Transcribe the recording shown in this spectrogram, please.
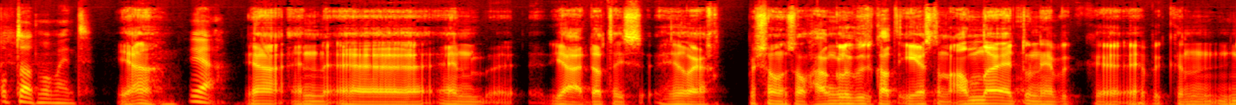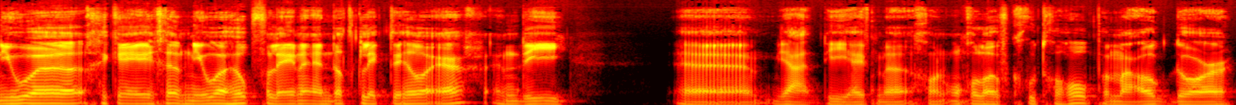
op dat moment. ja, Ja. ja, en, eh, en eh, ja, dat is heel erg persoonsafhankelijk. Dus ik had eerst een ander en toen heb ik, eh, heb ik een nieuwe gekregen, een nieuwe hulpverlener. En dat klikte heel erg. En die, ja, die heeft me gewoon ongelooflijk goed geholpen. Maar ook door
